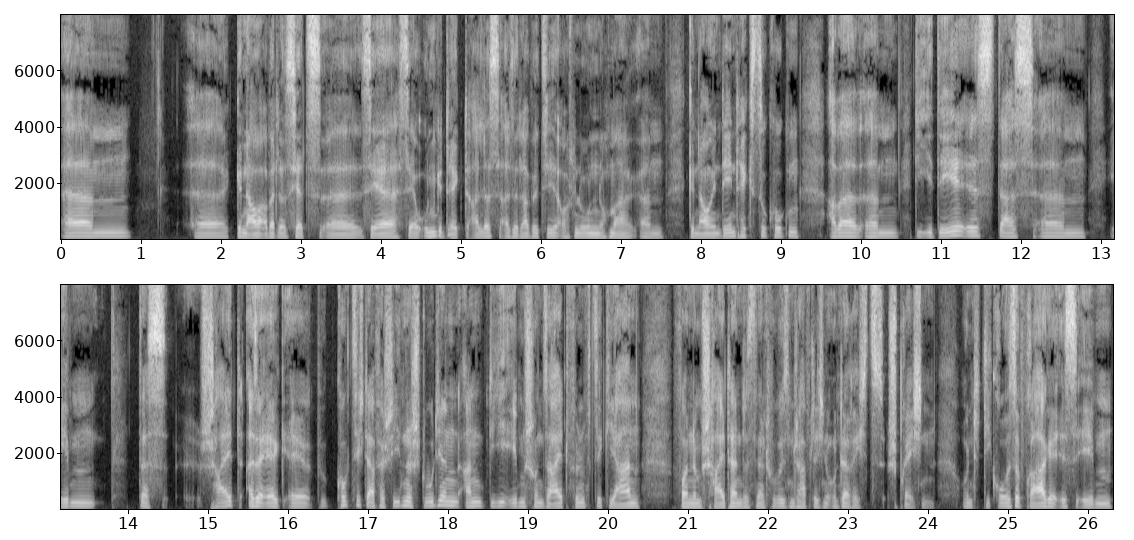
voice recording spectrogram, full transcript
ähm, äh, genau, aber das ist jetzt äh, sehr, sehr ungedeckt alles. Also da wird sich auch lohnen, nochmal ähm, genau in den Text zu gucken. Aber ähm, die Idee ist, dass ähm, eben das Scheit, also er, er guckt sich da verschiedene Studien an, die eben schon seit 50 Jahren von einem Scheitern des naturwissenschaftlichen Unterrichts sprechen. Und die große Frage ist eben,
